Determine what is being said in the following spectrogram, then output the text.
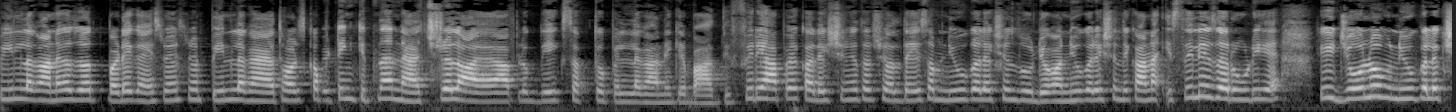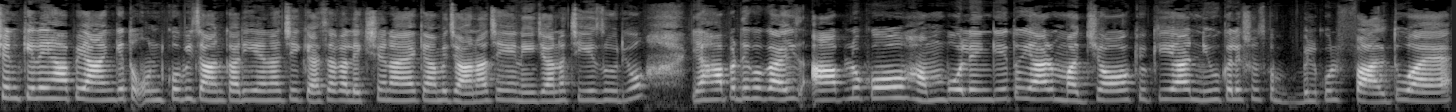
पिन लगाने का ज़रूरत पड़ेगा, इसमें इसमें पिन लगाया था और इसका फिटिंग कितना नेचुरल आया है, आप लोग देख सकते हो पिन लगाने के बाद भी। फिर यहाँ पे कलेक्शन की तरफ़ चलते हैं सब न्यू कलेक्शन जूडियो का न्यू कलेक्शन दिखाना इसीलिए ज़रूरी है कि जो लोग न्यू कलेक्शन के लिए यहाँ पे आएँगे तो उनको भी जानकारी रहना चाहिए, कैसा कलेक्शन आया, क्या हमें जाना चाहिए, नहीं जाना चाहिए जूडियो यहाँ पर देखो गाइज़ आप लोग को हम बोलेंगे तो यार मत जाओ, क्योंकि यार न्यू कलेक्शन का बिल्कुल फालतू आया है।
